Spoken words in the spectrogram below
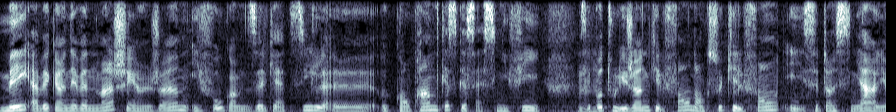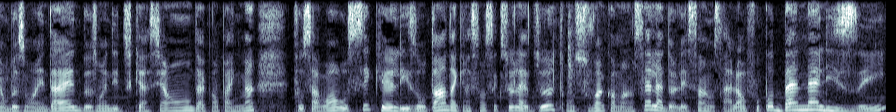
Mais avec un événement chez un jeune, il faut, comme disait le Cathy, euh, comprendre qu'est-ce que ça signifie. C'est Mhm. pas tous les jeunes qui le font, donc ceux qui le font, c'est un signal. Ils ont besoin d'aide, besoin d'éducation, d'accompagnement. Il faut savoir aussi que les auteurs d'agressions sexuelles adultes ont souvent commencé à l'adolescence. Alors, il faut pas banaliser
